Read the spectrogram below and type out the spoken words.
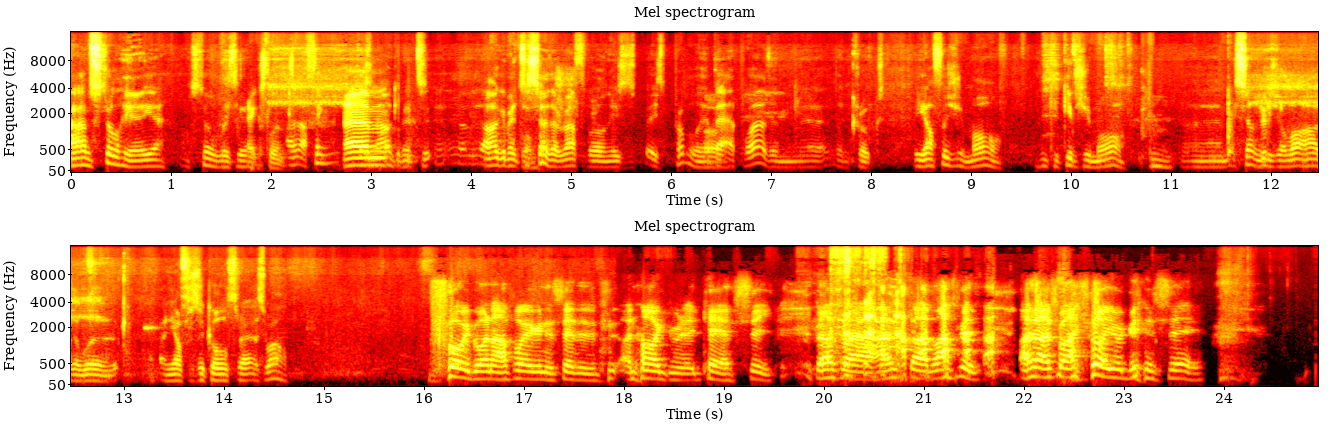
I'm still here, yeah. I'm still with you. Excellent. I, I think there's an Um, argument to, uh, argument to say that Rathbone is, is probably a Oh. better player than uh, than Crooks. He offers you more. I think he gives you more. Um, he certainly gives you a lot harder work, and he offers a goal threat as well. Before we go on, I thought you were going to say there's an argument at KFC. That's why I, I started laughing. And that's what I thought you were going to say.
